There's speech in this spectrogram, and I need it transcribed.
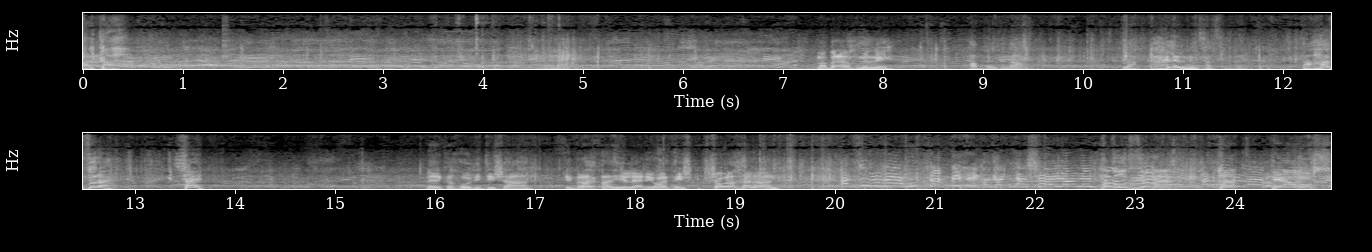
هالكا ما بقاخ مني. هبل البناء لا حل المسلسل ده تاها سرعة. سي ليك خودي في إبراتا هي لادي براتيش شو لخران هبوط يا ما. هات Hermus!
